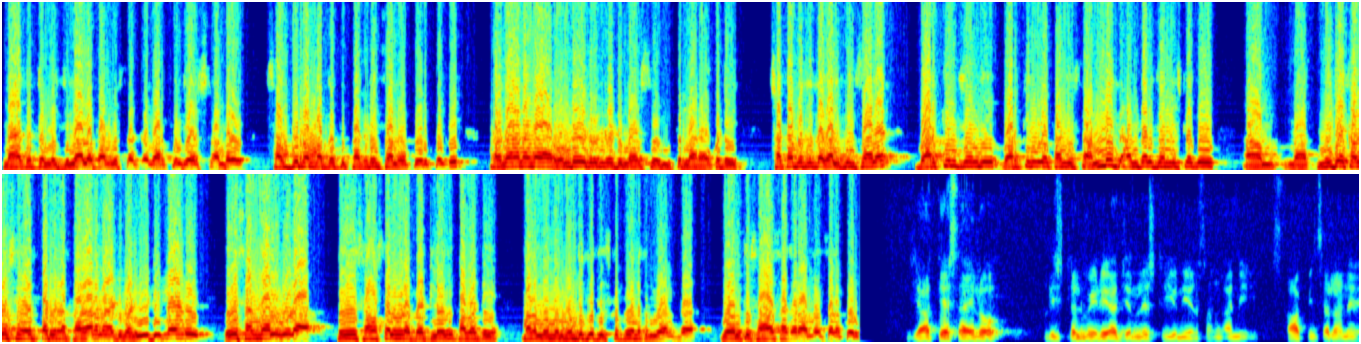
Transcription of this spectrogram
నాయకత్వం మీ జిల్లాలో పనిచేస్తున్న వర్కింగ్ జర్నలిస్టులు అందరూ సంపూర్ణ మద్దతు ప్రకటించాలని కోరుకుంటూ ప్రధానంగా రెండే రెండు డిమాండ్స్ మిత్రులారా. ఒకటి చట్టబద్ధత కల్పించాలి. వర్కింగ్ జర్నలి- వర్కింగ్లో పనిచేస్తున్న అన్ని అందరి జర్నలిస్టులకు మీడియా కమిషన్ ఏర్పడిన ప్రధానమైన డిమాండ్ ఈ డిమాండ్ ఏ సంఘాలు కూడా ఏ సంస్థలు కూడా పెట్టలేదు కాబట్టి మనం దీన్ని ముందుకు తీసుకుపోయేందుకు మీ అంత సహాయ సహకారం అందించాలని కోరు జాతీయ స్థాయిలో డిజిటల్ మీడియా జర్నలిస్ట్ యూనియన్ సంఘాన్ని స్థాపించాలనే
